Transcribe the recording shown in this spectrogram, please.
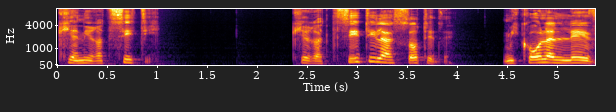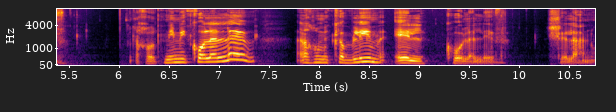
כי אני רציתי. כי רציתי לעשות את זה, מכל הלב. אנחנו נותנים מכל הלב, אנחנו מקבלים אל כל הלב שלנו.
